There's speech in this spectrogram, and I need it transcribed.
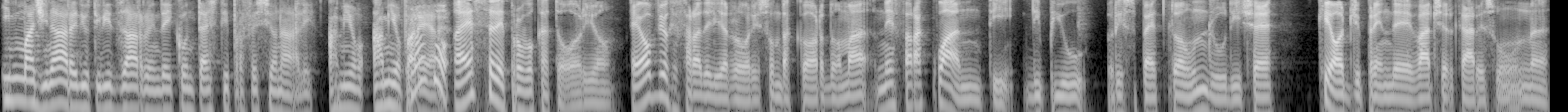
immaginare di utilizzarlo in dei contesti professionali, a mio, a mio parere. Provo a essere provocatorio. È ovvio che farà degli errori, sono d'accordo, ma ne farà quanti di più rispetto a un giudice che oggi prende e va a cercare su un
